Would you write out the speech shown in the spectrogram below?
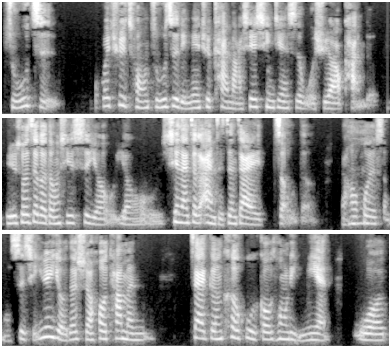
主旨，我会去从主旨里面去看哪些信件是我需要看的。比如说这个东西是有有现在这个案子正在走的，然后或者什么事情，嗯，因为有的时候他们在跟客户沟通里面，我。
